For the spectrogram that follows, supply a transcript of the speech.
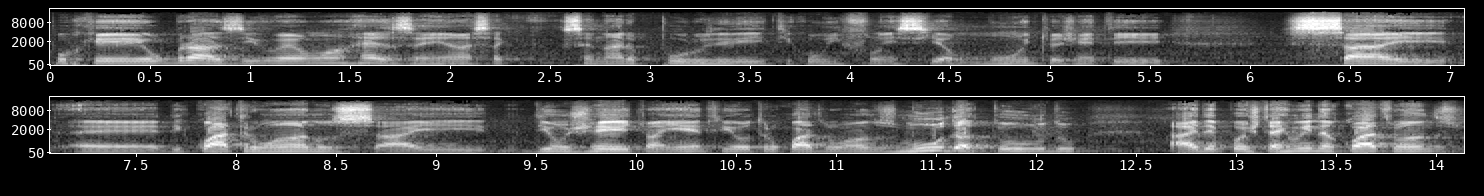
Porque o Brasil é uma resenha, esse cenário político influencia muito. A gente sai é, de quatro anos, aí de um jeito, aí entra em outro quatro anos, muda tudo. Aí depois termina quatro anos,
